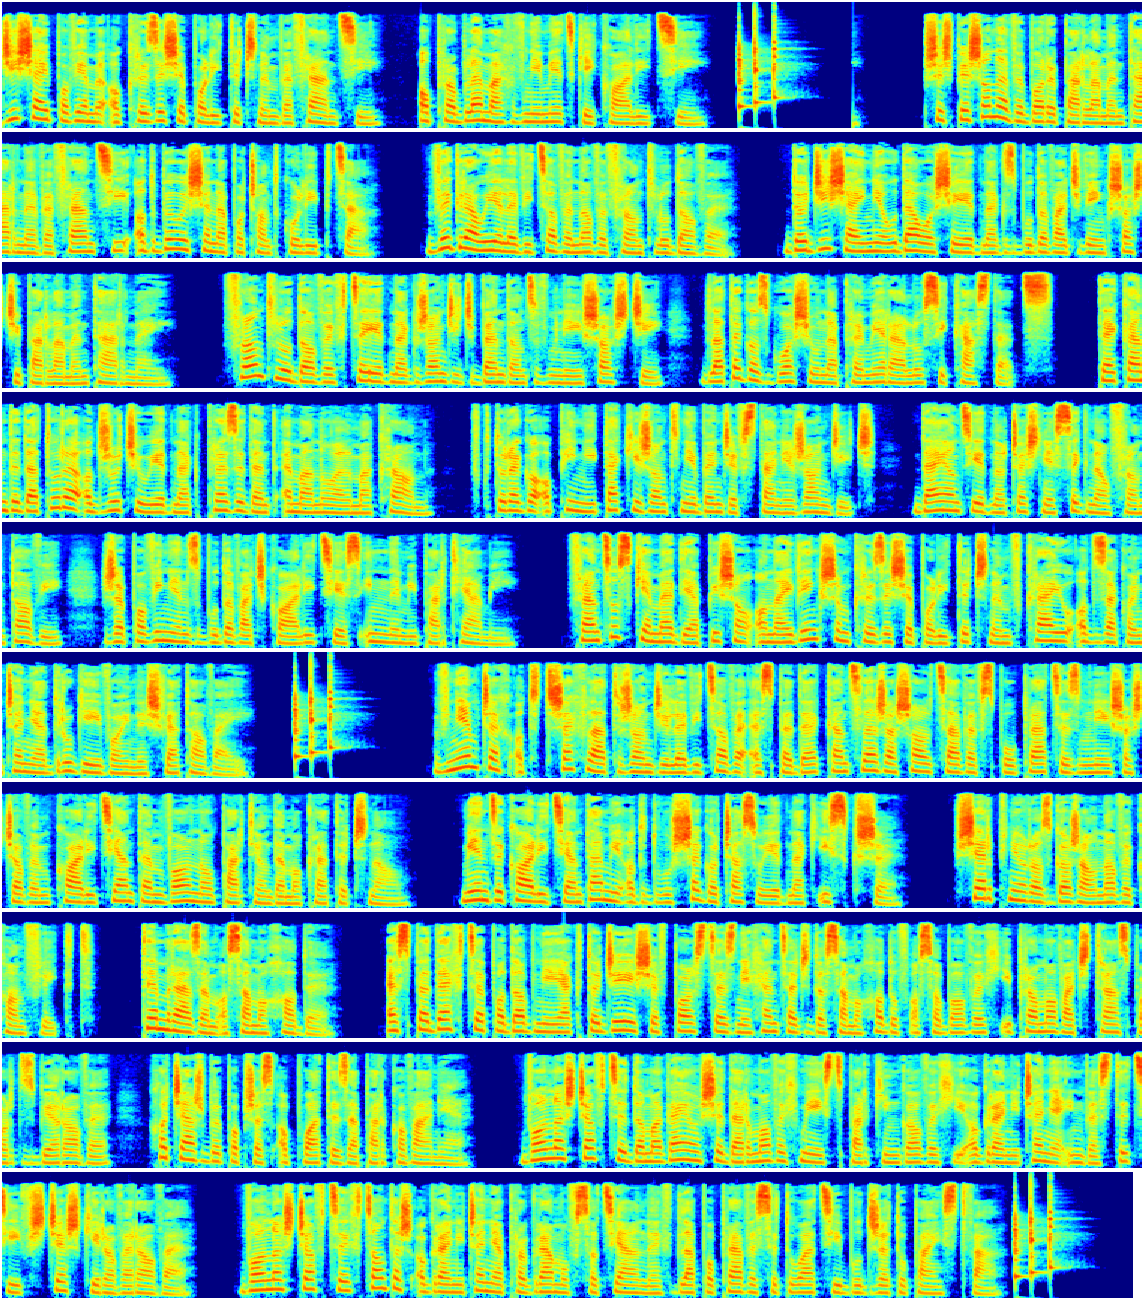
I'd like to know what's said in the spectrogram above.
Dzisiaj powiemy o kryzysie politycznym we Francji, o problemach w niemieckiej koalicji. Przyspieszone wybory parlamentarne we Francji odbyły się na początku lipca. Wygrał je lewicowy Nowy Front Ludowy. Do dzisiaj nie udało się jednak zbudować większości parlamentarnej. Front Ludowy chce jednak rządzić będąc w mniejszości, dlatego zgłosił na premiera Lucy Castex. Tę kandydaturę odrzucił jednak prezydent Emmanuel Macron, w którego opinii taki rząd nie będzie w stanie rządzić, dając jednocześnie sygnał frontowi, że powinien zbudować koalicję z innymi partiami. Francuskie media piszą o największym kryzysie politycznym w kraju od zakończenia II wojny światowej. W Niemczech od trzech lat rządzi lewicowe SPD kanclerza Scholza we współpracy z mniejszościowym koalicjantem Wolną Partią Demokratyczną. Między koalicjantami od dłuższego czasu jednak iskrzy. W sierpniu rozgorzał nowy konflikt. Tym razem o samochody. SPD chce podobnie jak to dzieje się w Polsce zniechęcać do samochodów osobowych i promować transport zbiorowy, chociażby poprzez opłaty za parkowanie. Wolnościowcy domagają się darmowych miejsc parkingowych i ograniczenia inwestycji w ścieżki rowerowe. Wolnościowcy chcą też ograniczenia programów socjalnych dla poprawy sytuacji budżetu państwa.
